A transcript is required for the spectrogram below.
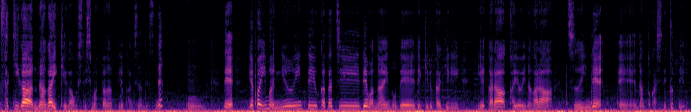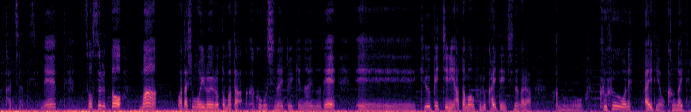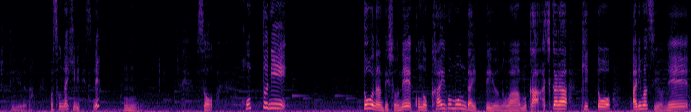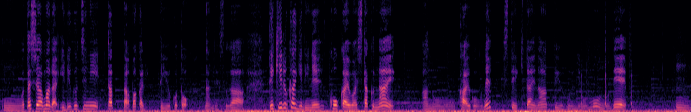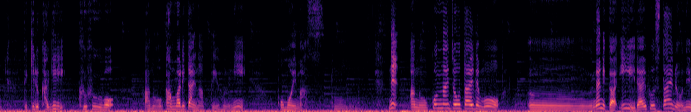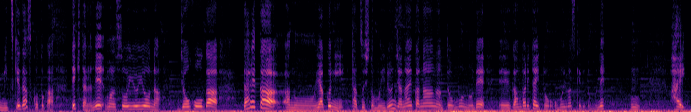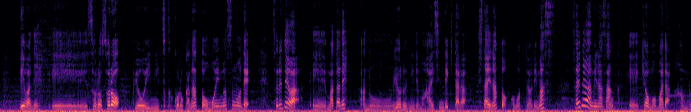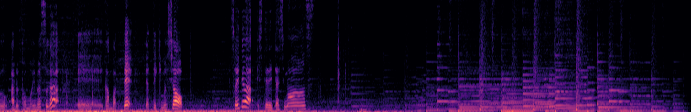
先が長い怪我をしてしまったなっていう感じなんですね。うん、でやっぱり今入院っていう形ではないのでできる限り家から通いながら通院で、えー、なんとかしていくっていう感じなんですよね。そうするとまあ私もいろいろとまた覚悟しないといけないので、えー、急ピッチに頭をフル回転しながら、あのー、工夫をねアイデアを考えてるっていうような、まあ、そんな日々ですね。うん、そう。本当にどうなんでしょうね。この介護問題っていうのは昔からきっとありますよね、うん、私はまだ入り口に立ったばかりっていうことなんですができる限りね後悔はしたくないあの介護をねしていきたいなっていうふうに思うので、うん、できる限り工夫をあの頑張りたいなっていうふうに思います。うんね、あのこんな状態でもうーん何かいいライフスタイルをね見つけ出すことができたらね、まあ、そういうような情報が誰かあの役に立つ人もいるんじゃないかななんて思うので、えー、頑張りたいと思いますけれどもね。うん、はいではね、えー、そろそろ病院に着く頃かなと思いますのでそれでは、えー、またね、あの夜にでも配信できたらしたいなと思っております。それでは皆さん、え今日もまだ半分あると思いますが、え頑張ってやっていきましょう。それでは失礼いたします。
